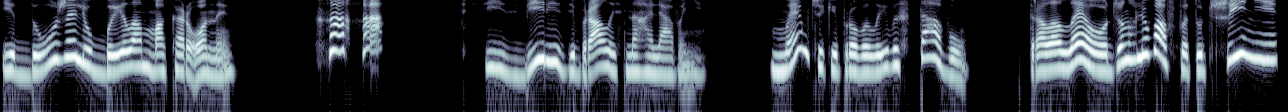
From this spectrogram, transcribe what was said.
і дуже любила макарони. Ха-ха! Всі звірі зібрались на галявині. Мемчики провели виставу. Тралалео джонглював фетучині,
